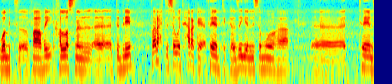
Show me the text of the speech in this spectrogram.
وقت فاضي خلصنا ال- التدريب. فرحت سويت حركة vertical زي اللي يسموها tail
